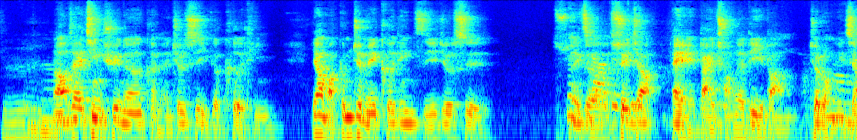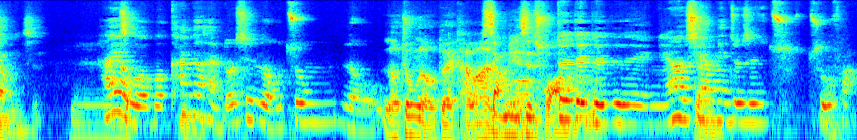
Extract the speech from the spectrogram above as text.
嗯，然后再进去呢，可能就是一个客厅，要么根本就没客厅，直接就是那个睡觉，哎，摆床的地方，就容易这样子。还有我我看到很多是楼中楼，楼中楼对，台湾上面是床，对对对对对，你要下面就是厨厨房。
